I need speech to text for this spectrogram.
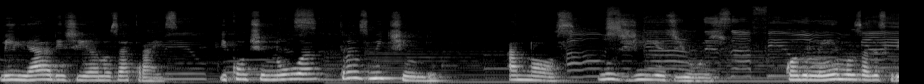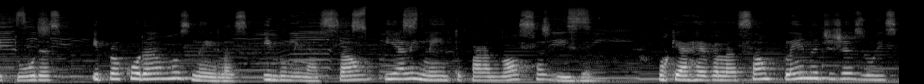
milhares de anos atrás e continua transmitindo a nós nos dias de hoje quando lemos as Escrituras e procuramos nelas iluminação e alimento para a nossa vida, porque a revelação plena de Jesus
